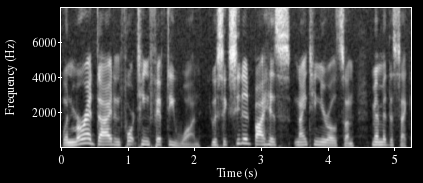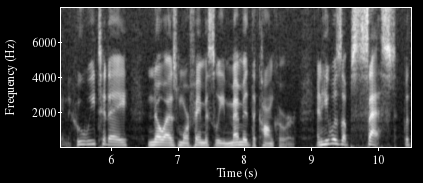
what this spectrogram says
When Murad died in 1451, he was succeeded by his 19 year old son, Mehmed II, who we today know as more famously Mehmed the Conqueror. And he was obsessed with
